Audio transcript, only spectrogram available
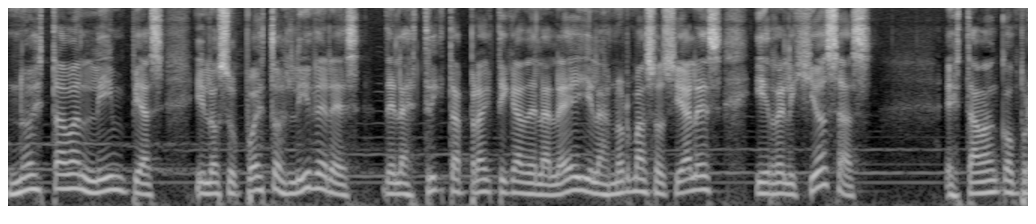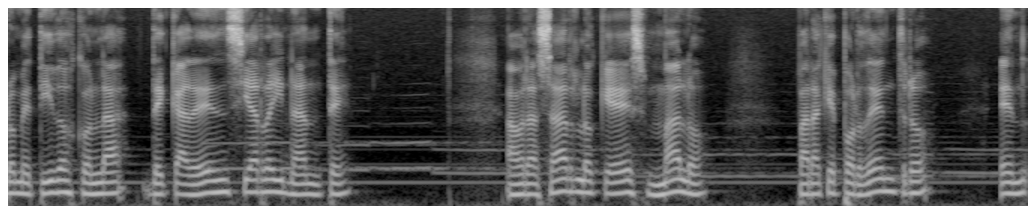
no estaban limpias y los supuestos líderes de la estricta práctica de la ley y las normas sociales y religiosas estaban comprometidos con la decadencia reinante. Abrazar lo que es malo para que por dentro, en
